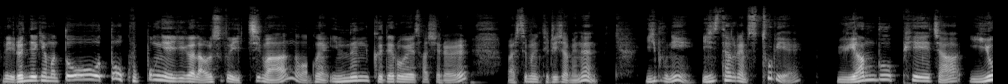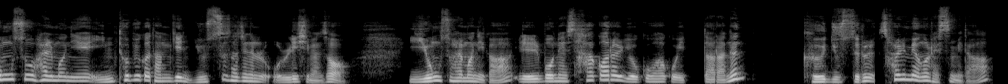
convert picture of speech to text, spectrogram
근데 이런 얘기하면 또 또 국뽕 얘기가 나올 수도 있지만 어, 그냥 있는 그대로의 사실을 말씀을 드리자면은 이분이 인스타그램 스토리에 위안부 피해자 이용수 할머니의 인터뷰가 담긴 뉴스 사진을 올리시면서 이용수 할머니가 일본에 사과를 요구하고 있다라는 그 뉴스를 설명을 했습니다.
